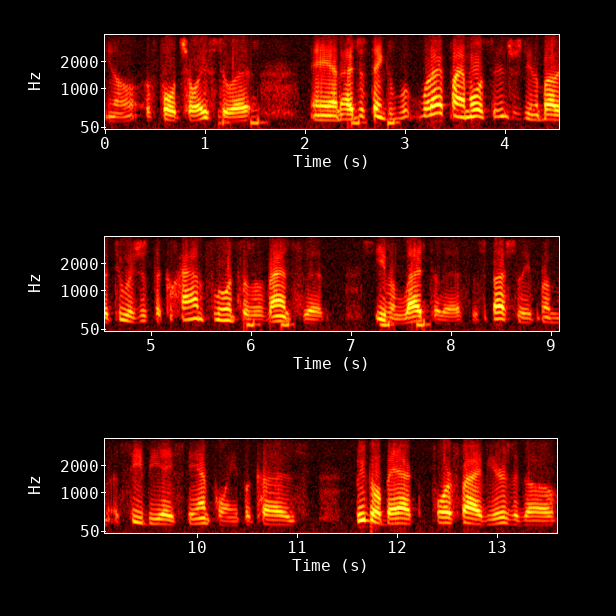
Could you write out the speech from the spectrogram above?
you know, a full choice to it. And I just think what I find most interesting about it too is just the confluence of events that even led to this, especially from a CBA standpoint, because we go back four or five years ago.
